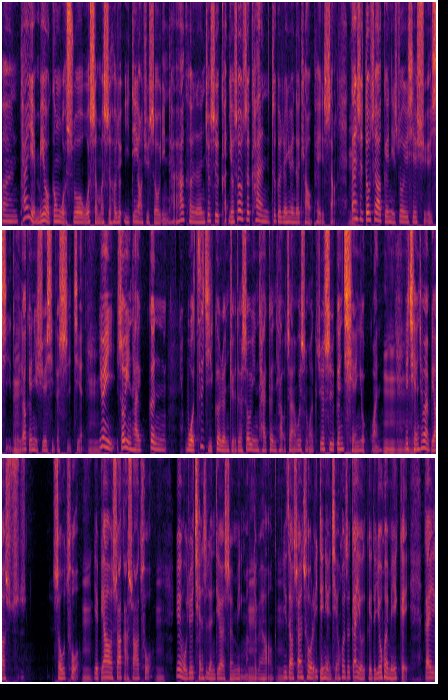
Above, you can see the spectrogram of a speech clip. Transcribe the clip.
嗯，他也没有跟我说我什么时候就一定要去收银台，他可能就是看，有时候是看这个人员的调配上，但是都是要给你做一些学习的，嗯、要给你学习的时间。嗯、因为收银台更，我自己个人觉得收银台更挑战，为什么？就是跟钱有关。嗯嗯嗯，你钱千万不要。收错，嗯，也不要刷卡刷错，嗯，因为我觉得钱是人第二生命嘛，嗯、对不对？哈，你只要算错了一点点钱，或者该有给的优惠没给，该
